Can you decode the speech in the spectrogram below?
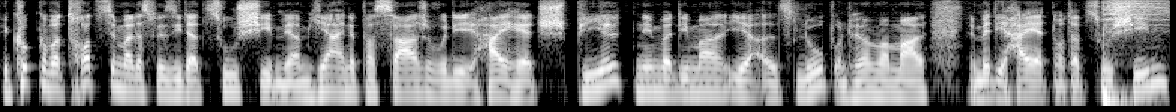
Wir gucken aber trotzdem mal, dass wir sie dazu schieben. Wir haben hier eine Passage, wo die Hi-Hat spielt. Nehmen wir die mal hier als Loop und hören wir mal, wenn wir die Hi-Hat noch dazu schieben.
